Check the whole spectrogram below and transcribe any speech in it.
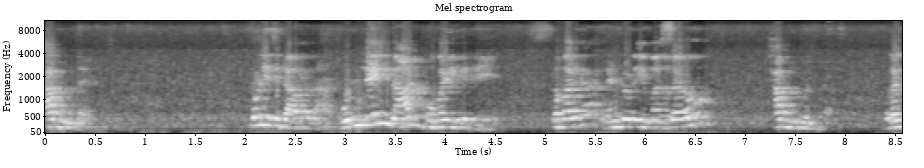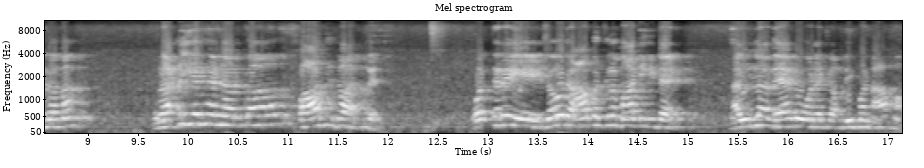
ஹம்தன். முடிஞ்சுட்டு அவ்வளவுதான் உன்னை நான் புகழ்கிறேன். பாருங்க ரெண்டுடைய மஸ்தரும் ஹம்துல்லா விளங்காமா ரஹியன் அர்த்தம் பாதுகாத்தல் ஒருத்தரை ஏதோ ஒரு ஆபத்துல மாட்டிக்கிட்டேன். நல்லா வேணும் உனக்கு அப்படிமா நாம?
